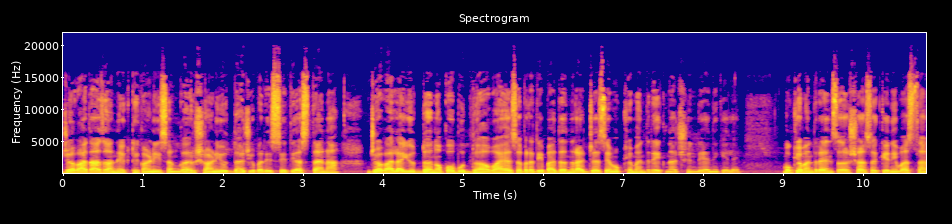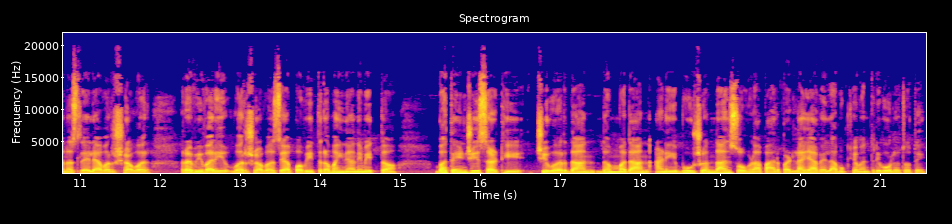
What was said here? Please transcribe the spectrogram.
जगात आज अनेक ठिकाणी संघर्ष आणि युद्धाची परिस्थिती असताना जगाला युद्ध नको बुद्ध हवाय असं प्रतिपादन राज्याचे मुख्यमंत्री एकनाथ शिंदे यांनी केले मुख्यमंत्र्यांचं शासकीय निवासस्थान असलेल्या वर्षावर रविवारी वर्षावास या पवित्र महिन्यानिमित्त भतेंजीसाठी चिवरदान धम्मदान आणि भोजनदान सोहळा पार पडला यावेळेला मुख्यमंत्री बोलत होते.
